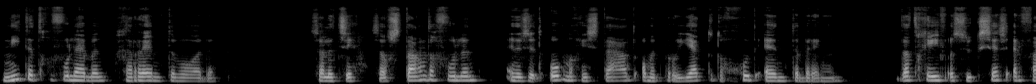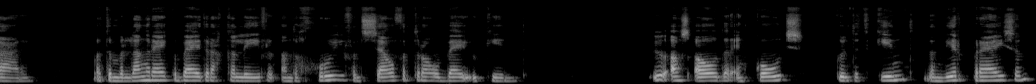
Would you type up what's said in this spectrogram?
niet het gevoel hebben geremd te worden. Zal het zich zelfstandig voelen en is het ook nog in staat om het project tot een goed eind te brengen. Dat geeft een succeservaring, wat een belangrijke bijdrage kan leveren aan de groei van zelfvertrouwen bij uw kind. U als ouder en coach kunt het kind dan weer prijzen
